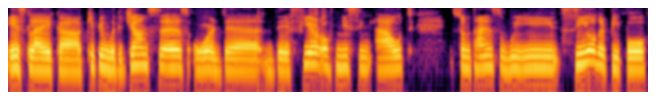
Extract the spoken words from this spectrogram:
is like uh, keeping with the joneses or the the fear of missing out. Sometimes we see other people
